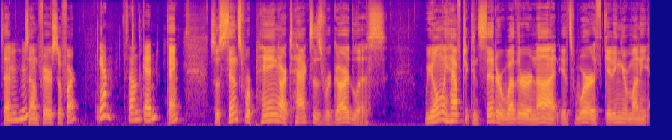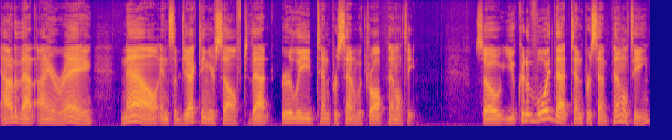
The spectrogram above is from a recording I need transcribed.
Does that mm-hmm. sound fair so far? Yeah, sounds good. Okay. So, since we're paying our taxes regardless, we only have to consider whether or not it's worth getting your money out of that IRA now and subjecting yourself to that early 10% withdrawal penalty. So, you could avoid that 10% penalty,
